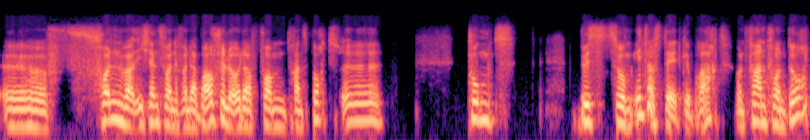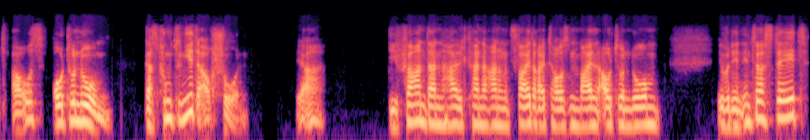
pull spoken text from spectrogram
äh, von, was ich nenne es von der Baustelle oder vom Transportpunkt bis zum Interstate gebracht und fahren von dort aus autonom. Das funktioniert auch schon. Ja, die fahren dann halt, keine Ahnung, 2.000, 3.000 Meilen autonom über den Interstate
